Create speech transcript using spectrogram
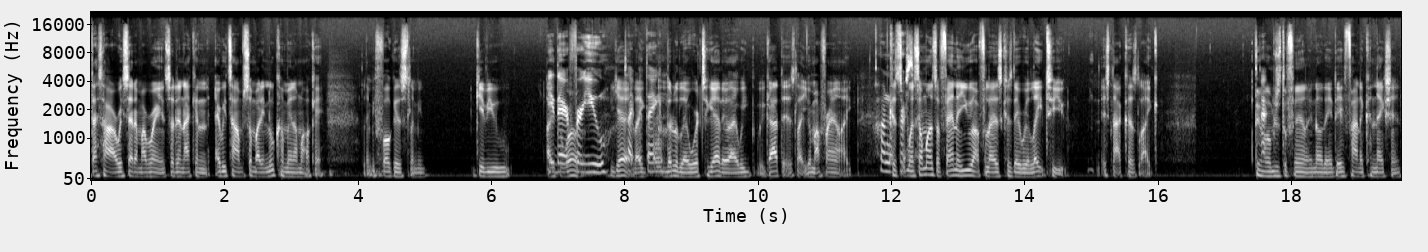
that's how i reset in my brain so then i can every time somebody new come in i'm like okay let me focus let me give you Be like, the there for you yeah type like of thing. literally like, we're together like we we got this like you're my friend like because when someone's a fan of you, I feel like it's because they relate to you. It's not because like, dude, I'm just a fan. I know they they find a connection.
